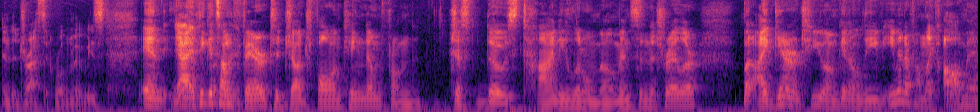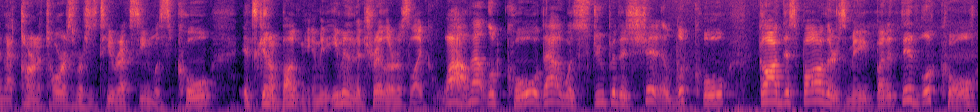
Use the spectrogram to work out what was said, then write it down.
in the Jurassic World movies. And yeah, I think it's agreed. unfair to judge Fallen Kingdom from just those tiny little moments in the trailer. But I guarantee you, I'm gonna leave. Even if I'm like, oh man, that Carnotaurus versus T Rex scene was cool. It's gonna bug me. I mean, even in the trailer, it's like, wow, that looked cool. That was stupid as shit. It looked cool. God, this bothers me, but it did look cool.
